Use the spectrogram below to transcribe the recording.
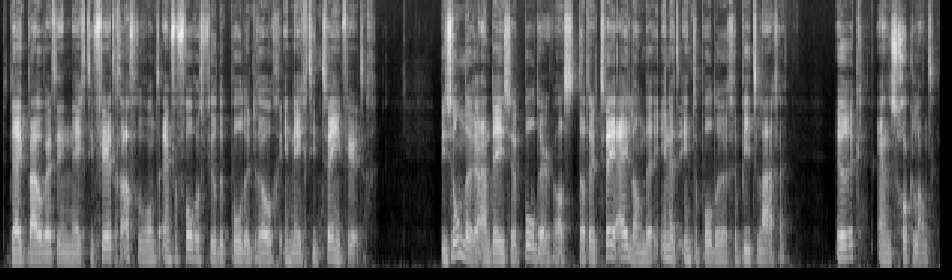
De dijkbouw werd in 1940 afgerond en vervolgens viel de polder droog in 1942. Bijzonder aan deze polder was dat er twee eilanden in het interpolderen gebied lagen: Urk en Schokland.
